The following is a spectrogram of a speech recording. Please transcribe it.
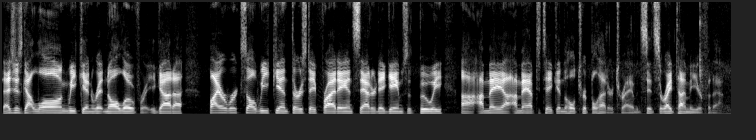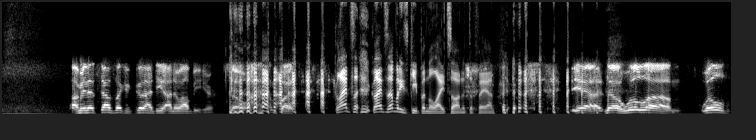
that just got long weekend written all over it. You got uh, fireworks all weekend, Thursday, Friday, and Saturday games with Bowie. Uh, I may uh, I may have to take in the whole triple header, Trey. It's, it's the right time of year for that. I mean, that sounds like a good idea. I know I'll be here. So, but glad glad somebody's keeping the lights on at the fan. yeah, no, we'll um, we'll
